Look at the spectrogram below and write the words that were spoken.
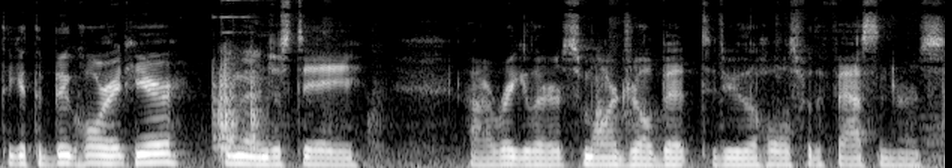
to get the big hole right here, and then just a uh, regular smaller drill bit to do the holes for the fasteners.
